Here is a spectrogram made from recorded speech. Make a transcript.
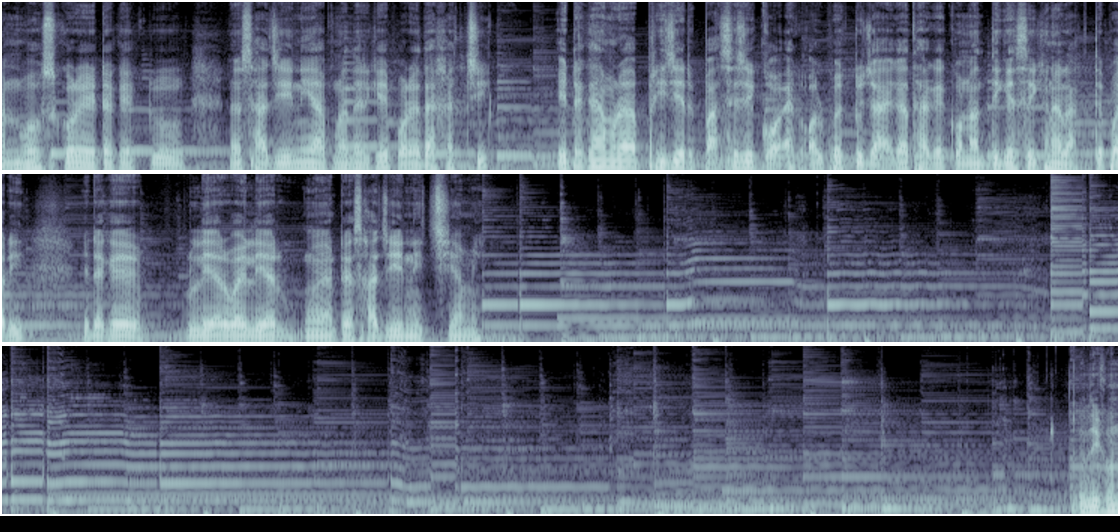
আনবক্স করে এটাকে একটু সাজিয়ে নিয়ে আপনাদেরকে পরে দেখাচ্ছি। এটাকে আমরা ফ্রিজের পাশে যে অল্প একটু জায়গা থাকে কোনার দিকে সেখানে রাখতে পারি। এটাকে লেয়ার বাই লেয়ার এটা সাজিয়ে নিচ্ছি আমি। দেখুন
